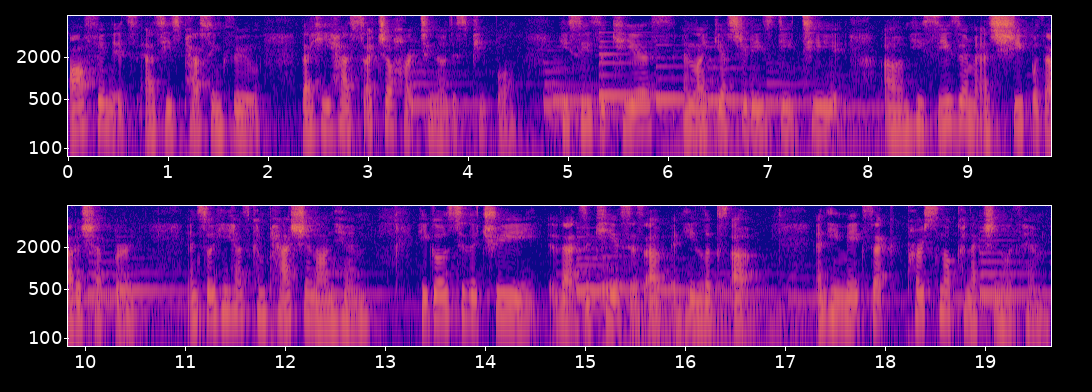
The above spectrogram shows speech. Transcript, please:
often it's as he's passing through that he has such a heart to notice people. He sees Zacchaeus, and like yesterday's DT, um, he sees him as sheep without a shepherd. And so he has compassion on him. He goes to the tree that Zacchaeus is up and he looks up and he makes that personal connection with him.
